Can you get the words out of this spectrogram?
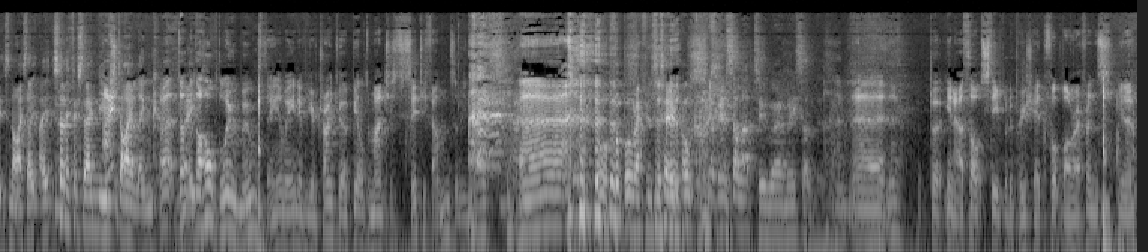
it's nice. I, I, it certainly fits their new I- styling. Uh, the, the whole Blue Moon thing, I mean, if you're trying to appeal to Manchester City fans, I mean. uh, Oh, football reference too. Oh I'm god. not going to sell that to uh, many Southerners. uh, no. But, you know, I thought Steve would appreciate the football reference. You know,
